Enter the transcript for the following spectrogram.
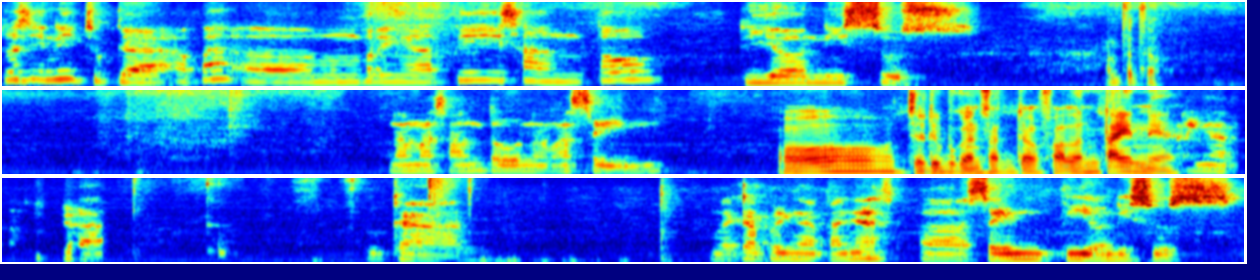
Terus ini juga apa eh, memperingati Santo Dionysus. Apa tuh? Nama Santo, nama Saint. Oh, jadi bukan Santo Valentine ya? Peringatan juga. Bukan. Mereka peringatannya eh, Saint Dionysus.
